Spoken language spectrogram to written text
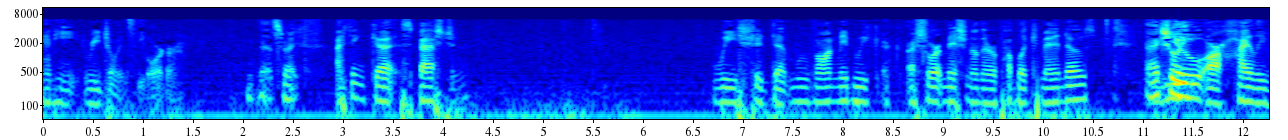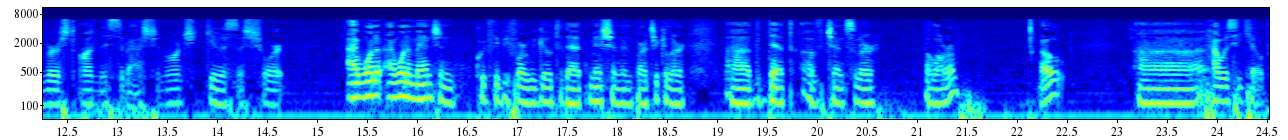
and he rejoins the Order. That's right. I think uh, Sebastian, we should uh, move on. Maybe we a, a short mission on the Republic Commandos. Actually- you are highly versed on this, Sebastian. Why don't you give us a short? I want to I want to mention quickly before we go to that mission in particular uh, the death of Chancellor Valorum. Oh, Uh, how was he killed?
